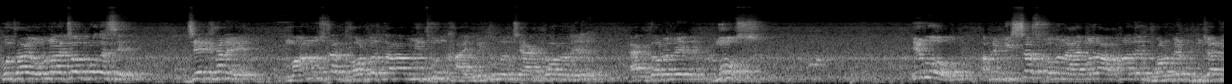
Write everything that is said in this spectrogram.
কোথায়? অরুণাচল প্রদেশে। যেখানে মানুষরা ধর্ম তারা মিথুন খায়। মিথুন হচ্ছে এক ধরনের এক ধরনের মোষ। এবং আপনি বিশ্বাস করবেন না বলে আপনাদের ধর্মের পূজারি,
